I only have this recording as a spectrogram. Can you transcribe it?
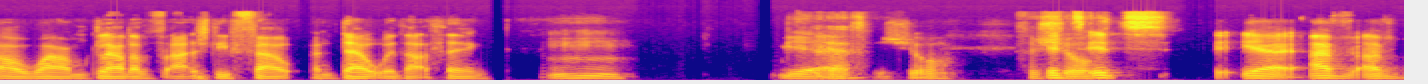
oh wow i'm glad i've actually felt and dealt with that thing hmm Yeah, yeah, for sure. For it's sure. it's yeah i've i've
